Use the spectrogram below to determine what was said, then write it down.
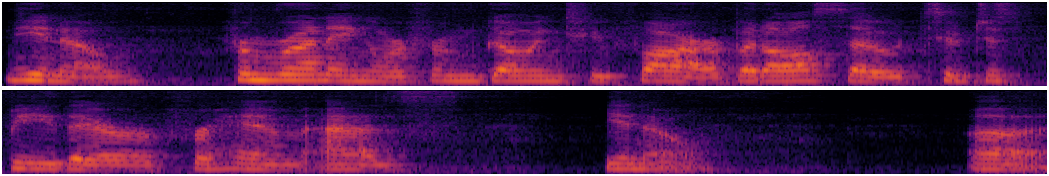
you know, from running or from going too far, but also to just be there for him as, you know, uh,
